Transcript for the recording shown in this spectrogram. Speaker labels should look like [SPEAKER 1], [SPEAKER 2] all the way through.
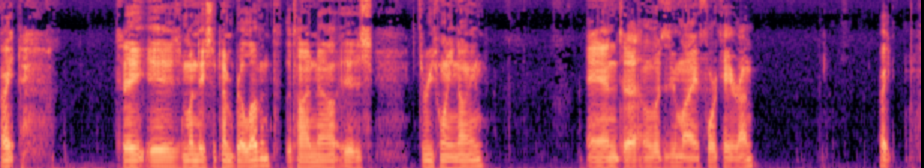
[SPEAKER 1] All right. Today is Monday, September 11th. The time now is 3:29, and uh, I'm about to do my 4K run.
